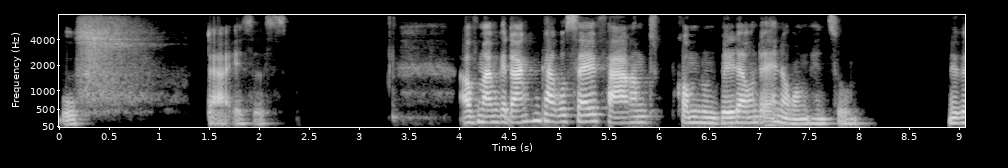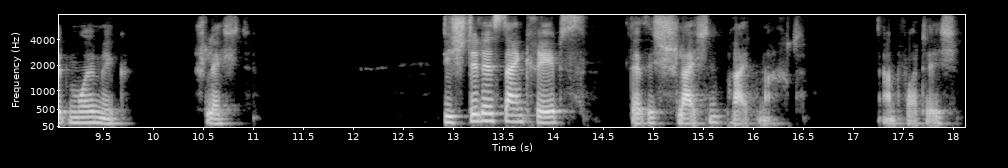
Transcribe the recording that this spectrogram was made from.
Uff, da ist es. Auf meinem Gedankenkarussell fahrend kommen nun Bilder und Erinnerungen hinzu. Mir wird mulmig schlecht. Die Stille ist ein Krebs, der sich schleichend breit macht, antworte ich.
